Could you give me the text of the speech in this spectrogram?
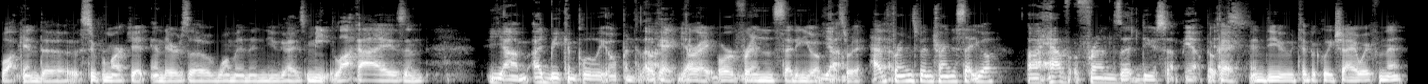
walk into a supermarket and there's a woman and you guys meet, lock eyes and yeah, um, I'd be completely open to that. Okay, yeah. all right. Or friends setting you up. Yeah. That sort of. Have yeah. friends been trying to set you up? I have friends that do set me up. Okay, yes. and do you typically shy away from that?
